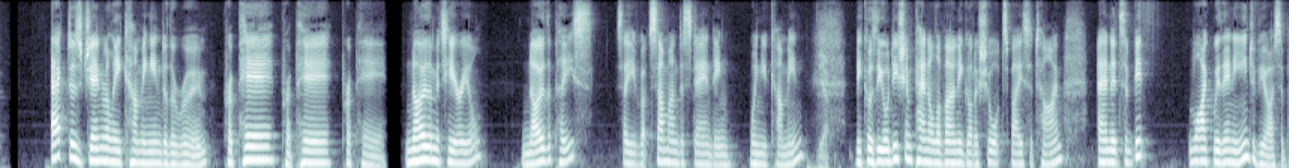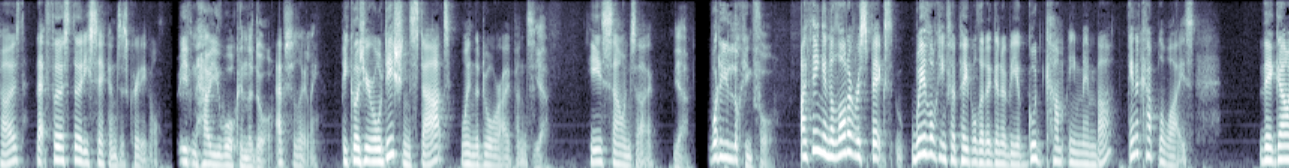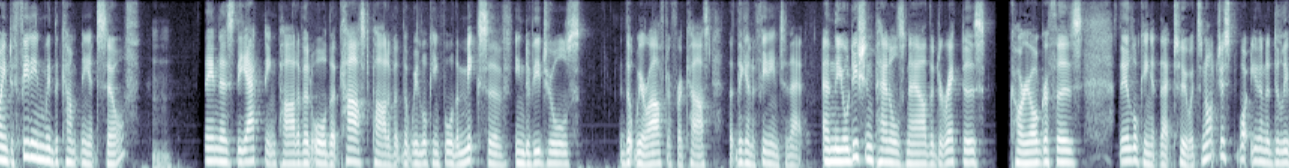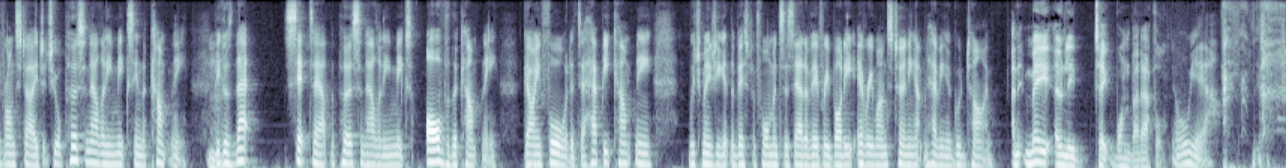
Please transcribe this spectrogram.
actors generally coming into the room, prepare, prepare, prepare. Know the material, know the piece, so you've got some understanding when you come in. Yeah. Because the audition panel have only got a short space of time, and it's a bit like with any interview, I suppose. That first thirty seconds is critical. Even how you walk in the door. Absolutely. Because your audition starts when the door opens. Yeah. Here's so and so. Yeah. What are you looking for? I think in a lot of respects, we're looking for people that are going to be a good company member in a couple of ways. They're going to fit in with the company itself. Mm-hmm. Then there's the acting part of it or the cast part of it that we're looking for, the mix of individuals that we're after for a cast, that they're going to fit into that. And the audition panels now, the directors, choreographers. They're looking at that too. It's not just what you're going to deliver on stage, it's your personality mix in the company mm. because that sets out the personality mix of the company going forward. It's a happy company, which means you get the best performances out of everybody. Everyone's turning up and having a good time. And it may only take one bad apple. Oh, yeah.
